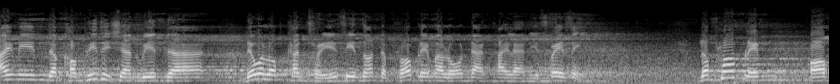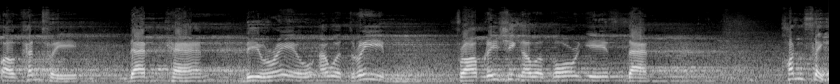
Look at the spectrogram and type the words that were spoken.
I mean, the competition with the developed countries is not the problem alone that Thailand is facing. The problem of our country that can derail our dream from reaching our goal is that conflict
